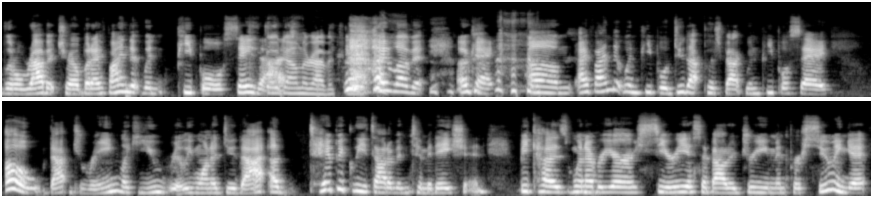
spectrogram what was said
little rabbit trail, but I find that when people say that. Go down the rabbit trail. I love it. Okay. um, I find that when people do that pushback, when people say, oh, that dream, like you really want to do that, uh, typically it's out of intimidation because mm-hmm. whenever you're serious about a dream and pursuing it,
